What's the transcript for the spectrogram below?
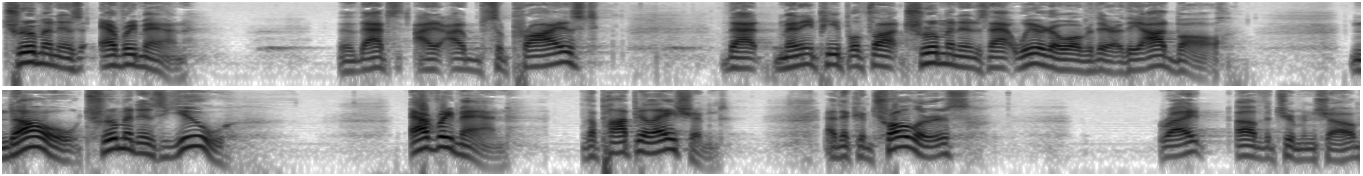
Truman is every man. That's I, I'm surprised that many people thought Truman is that weirdo over there, the oddball. No, Truman is you every man, the population, and the controllers, right, of the Truman Show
